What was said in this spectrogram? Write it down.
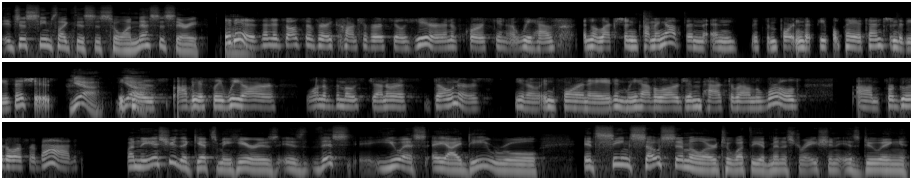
it just seems like this is so unnecessary. It is, and it's also very controversial here. And of course, you know, we have an election coming up, and and it's important that people pay attention to these issues Yeah. Yeah. because obviously we are one of the most generous donors, you know, in foreign aid, and we have a large impact around the world, um, for good or for bad. And the issue that gets me here is is this USAID rule. It seems so similar to what the administration is doing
